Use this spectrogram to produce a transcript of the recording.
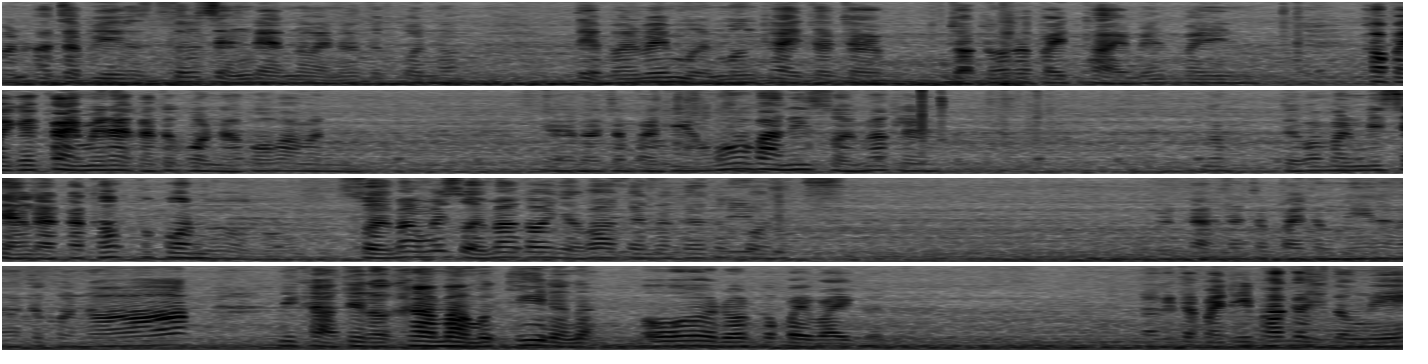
มันอาจจะมีสู้แสงแดดหน่อยนะทุกคนเนาะแต่มันไม่เหมือนเมืองไทยจะจะจอดรถแล้วไปถ่ายไม่ไปเข้าไปใกล้ๆไม่ได้กับทุกคนนะเพราะว่ามันเนี่ยเราจะไปที่โอ้บ้านนี้สวยมากเลยเนาะแต่ว่ามันมีแสงแดดกระทบทุกคน สวยมากไม่สวยมากก็อย่าว่ากันนะคะทุกคนบรรยา กาศเราจะไปตรงนี้แล้วนะทุกคนเนาะนี่ข่าวที่เราข้ามมาเมื่อกี้นั่นนะโอ้รถก็ไปไวเกินเราก็จะไปที่พักกันอยู่ตรงนี้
